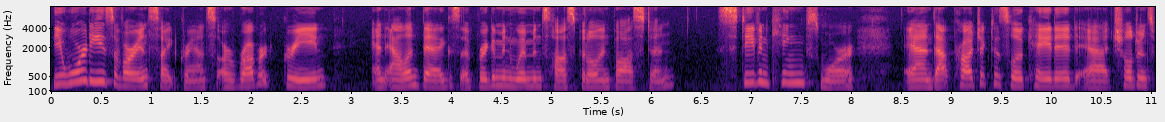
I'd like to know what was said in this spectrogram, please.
The awardees of our Insight grants are Robert Green and Alan Beggs of Brigham and Women's Hospital in Boston, Stephen Kingsmore, and that project is located at Children's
